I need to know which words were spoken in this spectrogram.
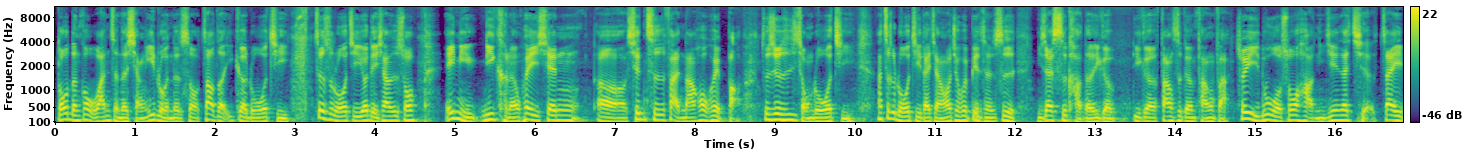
都能够完整的想一轮的时候，照着一个逻辑，这是逻辑有点像是说：哎，你你可能会先呃先吃饭，然后会饱，这就是一种逻辑。那这个逻辑来讲的话，就会变成是你在思考的一个一个方式跟方法。所以如果说好，你今天在在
